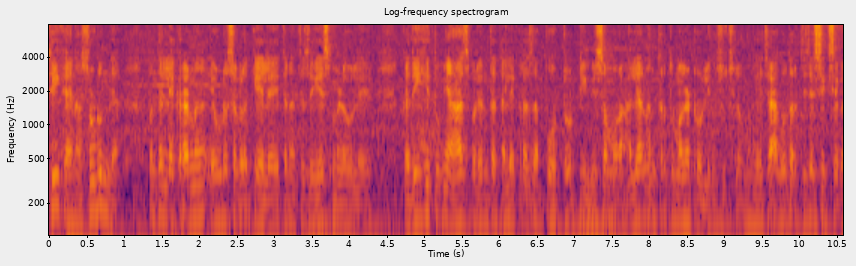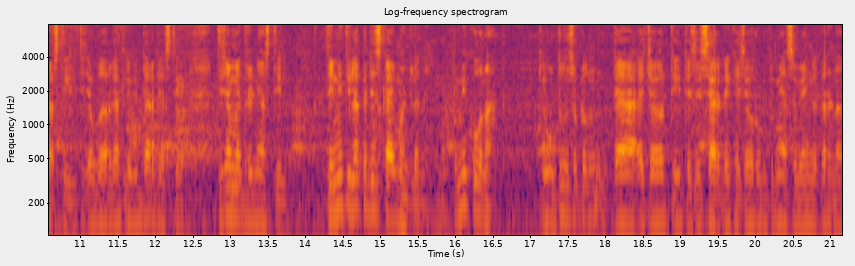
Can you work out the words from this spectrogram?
ठीक आहे ना सोडून द्या. पण त्या लेकरानं एवढं सगळं केलं आहे त्यानं त्याचं यश मिळवलं आहे कधीही तुम्ही आजपर्यंत त्या लेकराचा फोटो टी व्ही समोर आल्यानंतर तुम्हाला ट्रोलिंग सुचलं. मग याच्या अगोदर तिचे शिक्षक असतील तिच्या वर्गातले विद्यार्थी असतील तिच्या मैत्रिणी असतील त्यांनी तिला कधीच काय म्हटलं नाही. मग तुम्ही कोण आहात? की उठून सुटून त्या याच्यावरती त्याचे शारीरिक ह्याच्यावरून तुम्ही असं व्यंग करणं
